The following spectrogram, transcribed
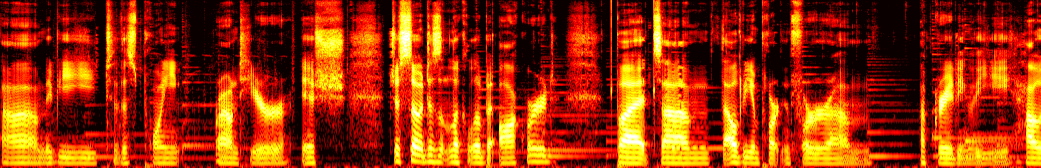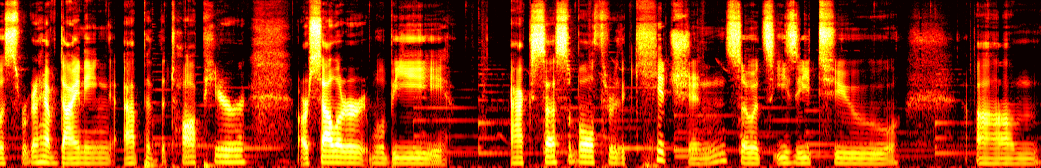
Uh, maybe to this point around here-ish, just so it doesn't look a little bit awkward. But um, that'll be important for um, upgrading the house. We're going to have dining up at the top here. Our cellar will be accessible through the kitchen, so it's easy to um,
